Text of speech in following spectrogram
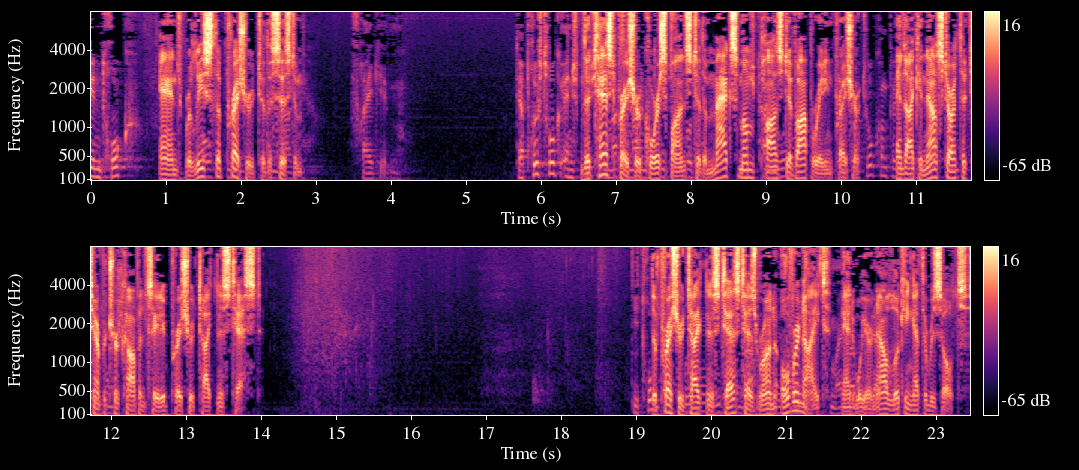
den Druck and release the pressure to the system. The test pressure corresponds to the maximum positive operating pressure, and I can now start the temperature compensated pressure tightness test. The pressure tightness test has run overnight, and we are now looking at the results.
